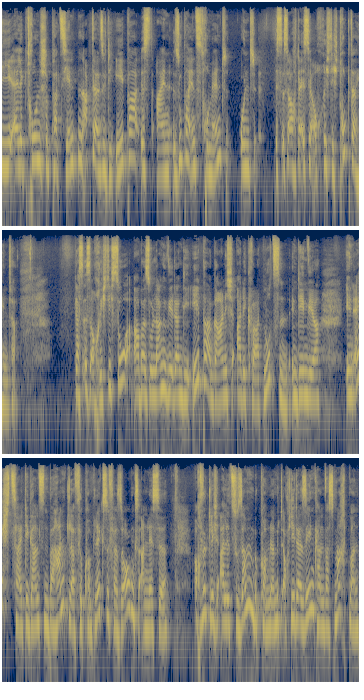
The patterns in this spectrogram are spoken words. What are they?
die elektronische Patientenakte, also die EPA, ist ein super Instrument und es ist auch, da ist ja auch richtig Druck dahinter. Das ist auch richtig so, aber solange wir dann die EPA gar nicht adäquat nutzen, indem wir in Echtzeit die ganzen Behandler für komplexe Versorgungsanlässe auch wirklich alle zusammenbekommen, damit auch jeder sehen kann, was macht man,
